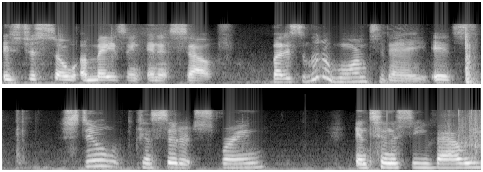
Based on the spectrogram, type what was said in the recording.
is just so amazing in itself. But it's a little warm today. It's still considered spring in Tennessee Valley,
